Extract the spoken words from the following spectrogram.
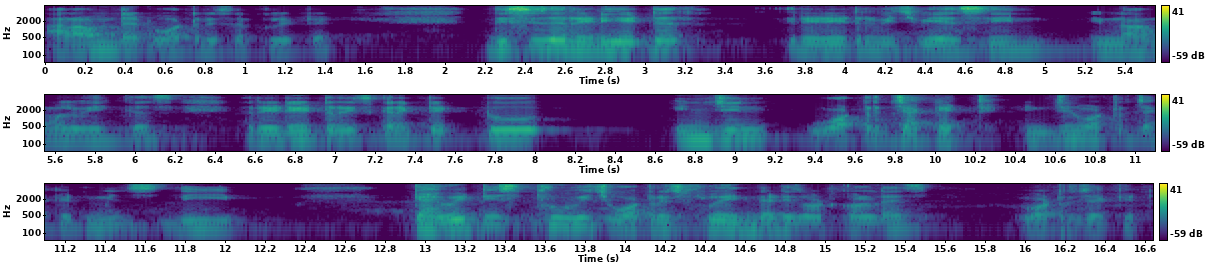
Around that water is circulated. This is a radiator radiator which we have seen in normal vehicles. Radiator is connected to engine water jacket. Engine water jacket means the cavities through which water is flowing. That is what called as water jacket.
